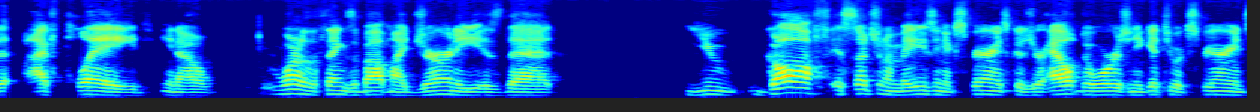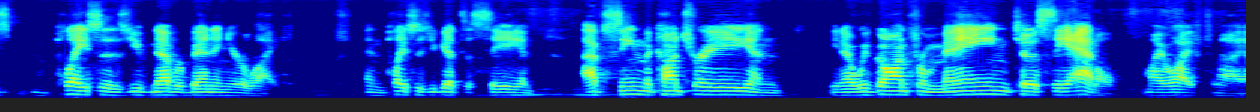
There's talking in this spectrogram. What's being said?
that I've played, you know, one of the things about my journey is that you golf is such an amazing experience because you're outdoors and you get to experience places you've never been in your life and places you get to see and i've seen the country and you know we've gone from maine to seattle my wife and i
